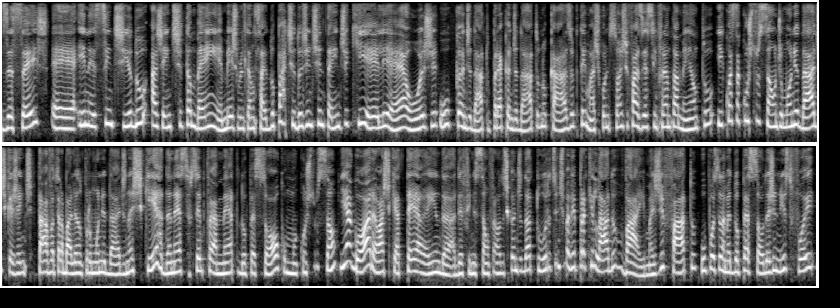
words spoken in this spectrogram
2016. É, e nesse sentido, a gente também, é, mesmo ele tendo saído do partido, a gente entende que ele é hoje o candidato, pré-candidato, no caso, que tem mais condições de fazer esse enfrentamento e com essa construção de uma unidade que a gente estava trabalhando por uma unidade na esquerda, né? Sempre foi a meta do PSOL como uma construção. E agora, eu acho que até ainda a definição final das candidaturas, a gente vai ver para que lado vai. Mas, de fato, o posicionamento do PSOL desde o início foi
